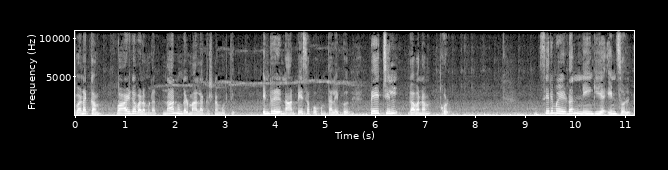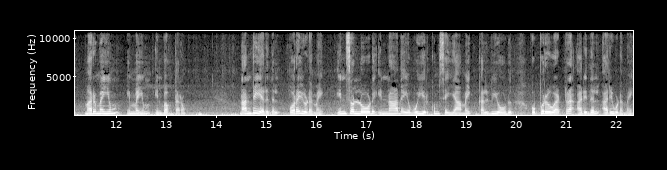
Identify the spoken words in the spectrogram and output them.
வணக்கம். வாழ்க வளமுடன். நான் உங்கள் மாலா கிருஷ்ணமூர்த்தி இன்று நான் பேசப்போகும் தலைப்பு பேச்சில் கவனம் கொள். சிறுமையுடன் நீங்கிய இன்சொல் மறுமையும் இம்மையும் இன்பம் தரும். நன்றி எறுதல் பொறையுடைமை இன்சொல்லோடு இன்னாத எவ்வுயிர்க்கும் செய்யாமை கல்வியோடு ஒப்புருவற்ற அறிதல் அறிவுடைமை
